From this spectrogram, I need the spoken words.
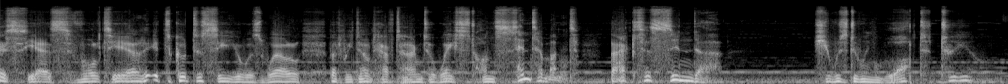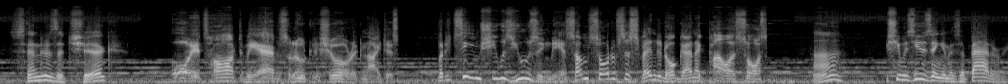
Yes, yes, Volteer, it's good to see you as well, but we don't have time to waste on sentiment. Back to Cynder. She was doing what to you? Cynder's a chick? Oh, it's hard to be absolutely sure, Ignitus. But it seems she was using me as some sort of suspended organic power source. Huh? She was using him as a battery.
